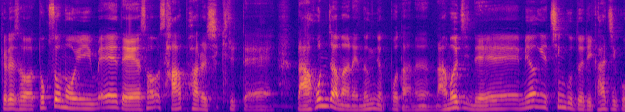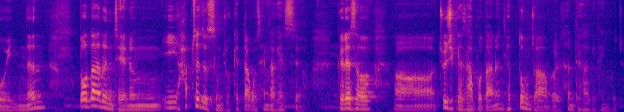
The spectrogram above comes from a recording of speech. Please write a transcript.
그래서 독서 모임에 대해서 사업화를 시킬 때 나 혼자만의 능력보다는 나머지 네 명의 친구들이 가지고 있는 또 다른 재능이 합쳐졌으면 좋겠다고 생각했어요. 그래서 어, 주식회사보다는 협동조합을 선택하게 된 거죠.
